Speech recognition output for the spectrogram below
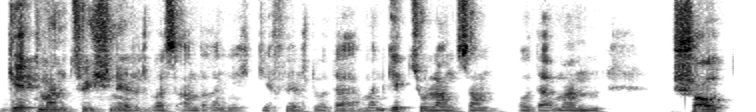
geht man zu schnell, was anderen nicht gefällt, oder man geht zu langsam, oder man schaut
